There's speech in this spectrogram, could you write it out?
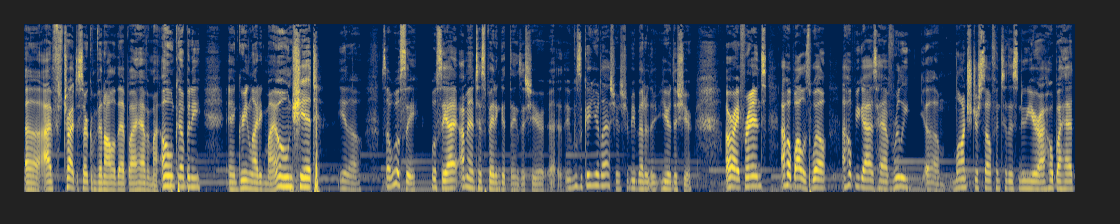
uh, I've tried to circumvent all of that by having my own company and greenlighting my own shit, you know. So we'll see. We'll see. I, am anticipating good things this year. Uh, it was a good year last year. It should be better the year this year. All right, friends. I hope all is well. I hope you guys have really um, launched yourself into this new year. I hope I had,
